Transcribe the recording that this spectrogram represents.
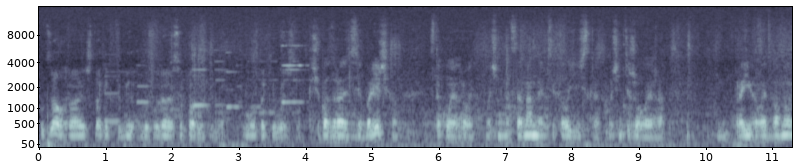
футзал граєш так, як тобі дозволяє суперник грати. Тому так і вийшло. Хочу поздравить всех болельщиков с такой игрой. Очень эмоциональная, психологическая, очень тяжелая игра. М, Проигрывая 2-0,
